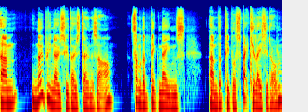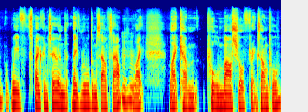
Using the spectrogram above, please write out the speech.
Um, nobody knows who those donors are. Some of the big names um, that people have speculated on, we've spoken to, and they've ruled themselves out, Mhm. like like um, Paul Marshall, for example,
